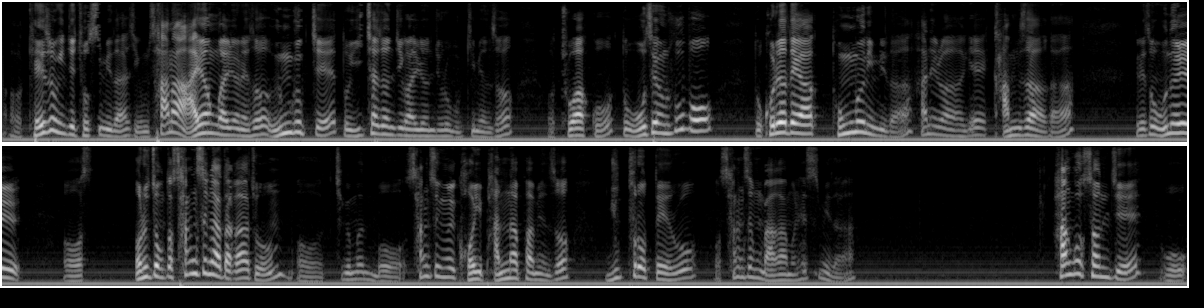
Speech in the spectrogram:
어, 계속 이제 좋습니다. 지금 산화 아연 관련해서 음극재 또 2차 전지 관련주로 묶이면서 어, 좋았고 또 오세훈 후보 또 고려대학 동문입니다. 한일화학의 감사가 그래서 오늘 어, 어느 정도 상승하다가 좀 어, 지금은 뭐 상승을 거의 반납하면서 6%대로 상승 마감을 했습니다. 한국선제 오,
